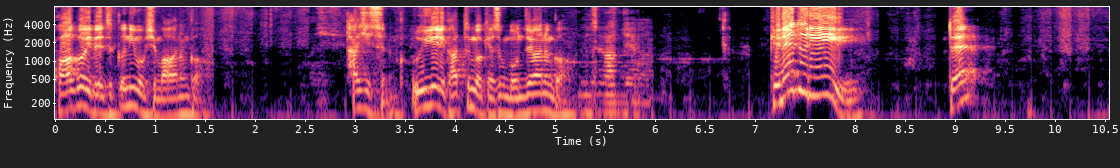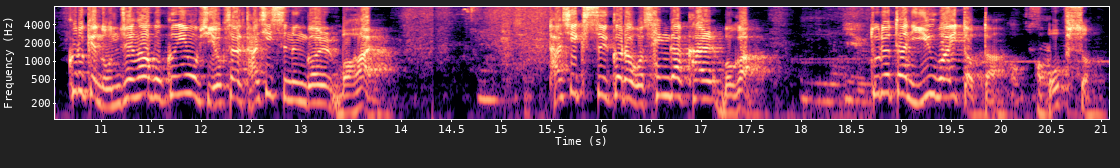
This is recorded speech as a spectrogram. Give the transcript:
과거에 대해서 끊임없이 뭐 하는 거 다시 쓰는 거 의견이 같은 거 계속 논쟁하는 거. 걔네들이 돼? 그렇게 논쟁하고 끊임없이 역사를 다시 쓰는 걸 뭐 할? 다시 쓸 거라고 생각할 뭐가? 뚜렷한 이유가 있다 없다? 없어. 없어.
